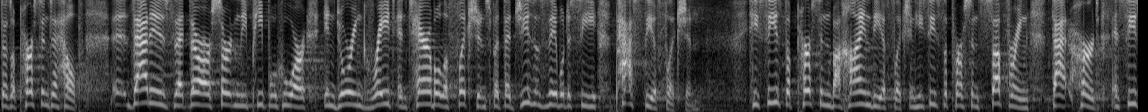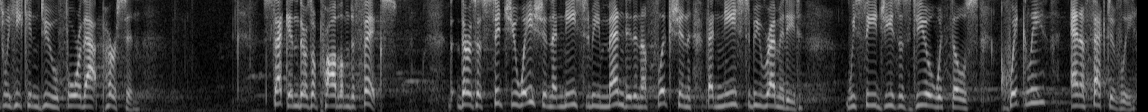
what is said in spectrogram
There's a person to help. That is, that there are certainly people who are enduring great and terrible afflictions, but that Jesus is able to see past the affliction. He sees the person behind the affliction. He sees the person suffering that hurt and sees what he can do for that person. Second, there's a problem to fix. There's a situation that needs to be mended, an affliction that needs to be remedied. We see Jesus deal with those quickly and effectively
